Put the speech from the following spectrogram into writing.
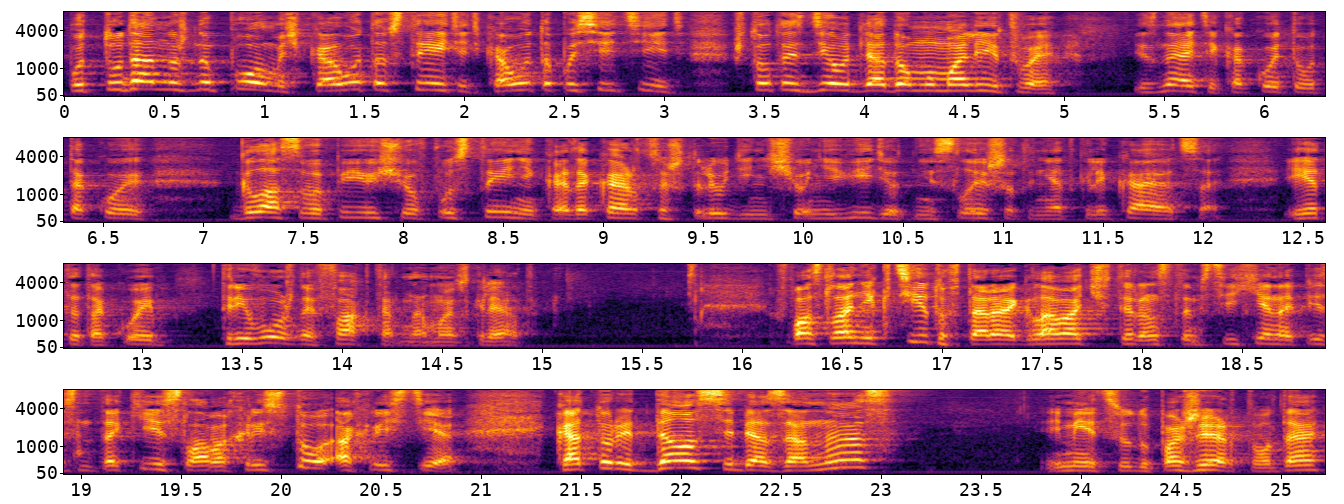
Вот туда нужна помощь, кого-то встретить, кого-то посетить, что-то сделать для дома молитвы. И знаете, какой-то вот такой глаз вопиющего в пустыне, когда кажется, что люди ничего не видят, не слышат и не откликаются. И это такой тревожный фактор, на мой взгляд. В послании к Титу, 2 глава, 14 стихе написаны такие слова Христо, о Христе, который дал себя за нас, имеется в виду пожертвовал, да,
